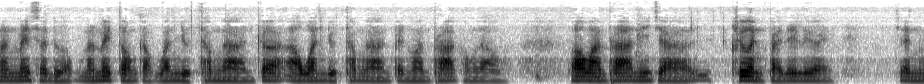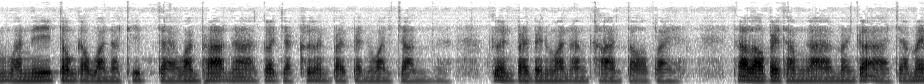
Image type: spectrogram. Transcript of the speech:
มันไม่สะดวก มันไม่ตรงกับวันหยุดทำงาน ก็เอาวันหยุดทำงานเป็นวันพระของเรา เพราะวันพระนี้จะเคลื่อนไปเรื่อยๆ เช่นวันนี้ตรงกับวันอาทิตย์ แต่วันพระหน้าก็จะเคลื่อนไปเป็นวันจันทร์ เคลื่อนไปเป็นวันอังคารต่อไป ถ้าเราไปทำงานมันก็อาจจะไม่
